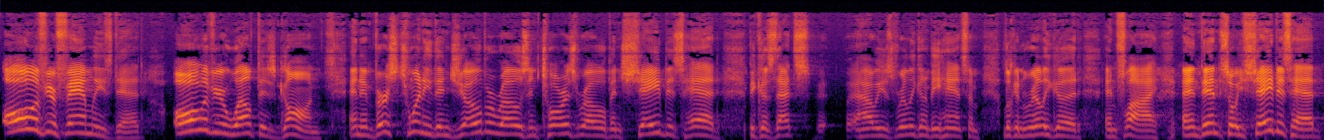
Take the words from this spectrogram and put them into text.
All of your family's dead. All of your wealth is gone. And in verse 20, then Job arose and tore his robe and shaved his head because that's how he's really going to be handsome, looking really good and fly. And then, so he shaved his head,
